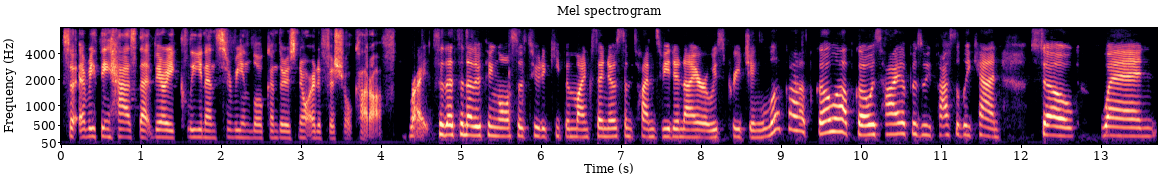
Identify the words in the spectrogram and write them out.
So everything has that very clean and serene look and there's no artificial cutoff. Right. So that's another thing also too to keep in mind because I know sometimes Vita and I are always preaching, look up, go up, go as high up as we possibly can. So when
